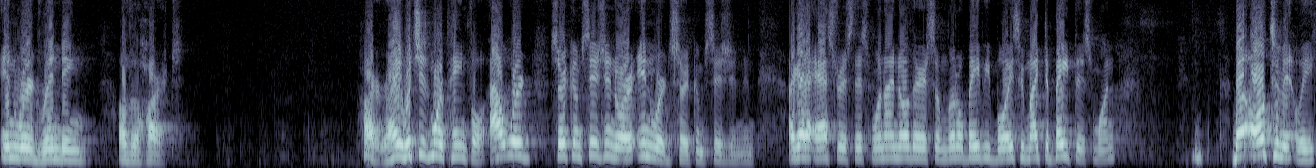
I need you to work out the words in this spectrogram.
inward rending of the heart? Heart, right? Which is more painful, outward circumcision or inward circumcision? And I got to asterisk this one. I know there are some little baby boys who might debate this one. But ultimately,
